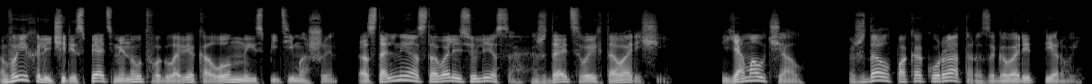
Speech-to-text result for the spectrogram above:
Выехали через пять минут во главе колонны из пяти машин. Остальные оставались у леса, ждать своих товарищей. Я молчал. Ждал, пока куратор заговорит первый.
